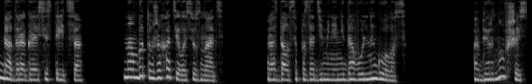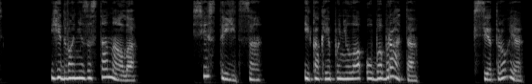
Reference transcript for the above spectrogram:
«Да, дорогая сестрица, нам бы тоже хотелось узнать», раздался позади меня недовольный голос. Обернувшись, едва не застонала. «Сестрица!» И, как я поняла, оба брата. Все трое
